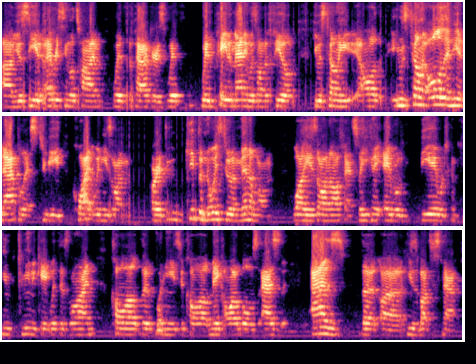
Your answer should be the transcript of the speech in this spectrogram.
Um, you'll see it every single time with the Packers. With when Peyton Manning was on the field, he was telling all he was telling all of Indianapolis to be quiet when he's on, or keep the noise to a minimum while he's on offense, so he can able be able to commu- communicate with his line, call out the what he needs to call out, make audibles as as the uh, he's about to snap.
